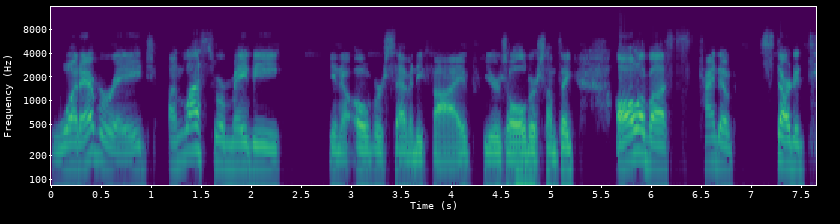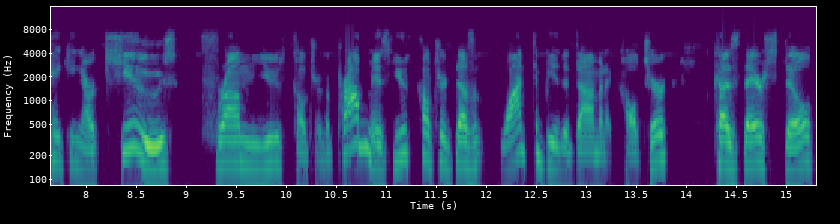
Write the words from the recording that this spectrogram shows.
whatever age, unless we're maybe you know over 75 years old or something, all of us kind of started taking our cues from youth culture. The problem is youth culture doesn't want to be the dominant culture because they're still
